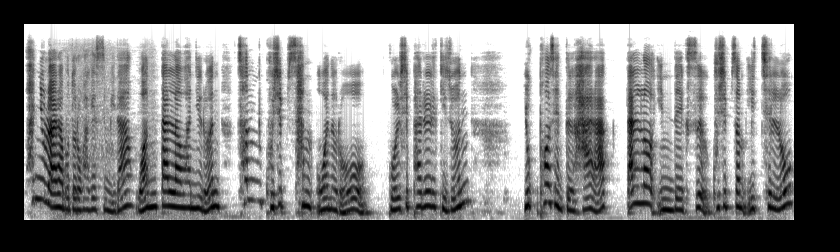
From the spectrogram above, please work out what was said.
환율 알아보도록 하겠습니다. 원 달러 환율은 1093원으로 9월 18일 기준 6% 하락 달러 인덱스 90.27로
